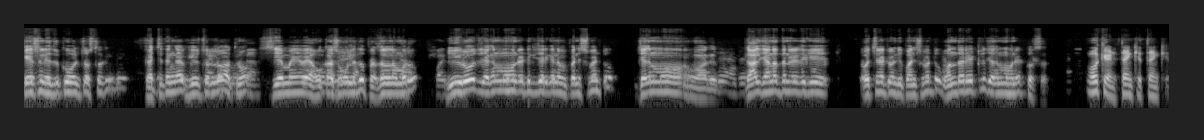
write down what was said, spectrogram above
కేసులు ఎదుర్కోవాల్సి వస్తుంది. ఖచ్చితంగా ఫ్యూచర్లో అతను సీఎం అయ్యే అవకాశం లేదు ప్రజలు నమ్మరు. ఈ రోజు జగన్మోహన్ రెడ్డికి జరిగిన పనిష్మెంట్ జగన్మోహన్ గాలి జనార్దన్ రెడ్డికి వచ్చినటువంటి పనిష్మెంట్ వంద రెట్లు జగన్మోహన్ రెడ్డికి వస్తుంది. ఓకే అండి థ్యాంక్ యూ థ్యాంక్ యూ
